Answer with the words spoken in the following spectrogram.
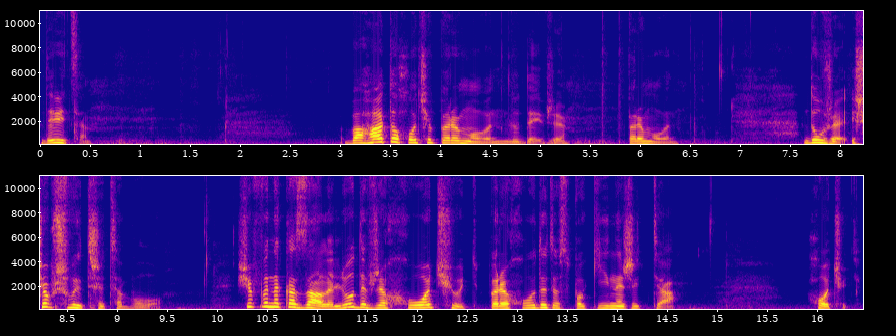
Дивіться. Багато хоче перемовин людей вже. Перемовин. Дуже. І щоб швидше це було. Щоб ви не казали, люди вже хочуть переходити в спокійне життя. Хочуть.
